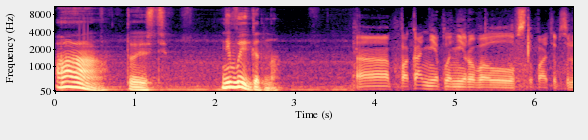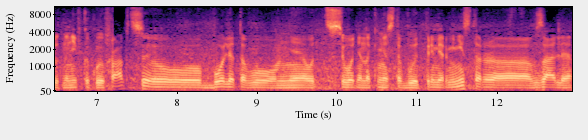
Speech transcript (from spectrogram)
А, то есть невыгодно. Пока не планировал вступать абсолютно ни в какую фракцию. Более того, мне вот сегодня наконец-то будет премьер-министр э, в зале.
